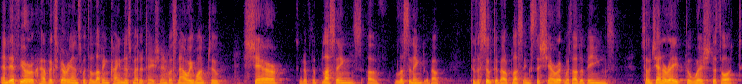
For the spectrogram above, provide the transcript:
And if you have experience with the loving kindness meditation, because now we want to share sort of the blessings of listening about to the sutta about blessings, to share it with other beings. So generate the wish, the thought,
